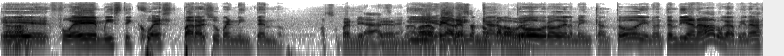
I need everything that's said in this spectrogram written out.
Eh, fue Mystic Quest para el Super Nintendo. Ah, Super sí. Y Bueno, fíjate, me eso nunca lo encantó, brother, me encantó y no entendía nada porque apenas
